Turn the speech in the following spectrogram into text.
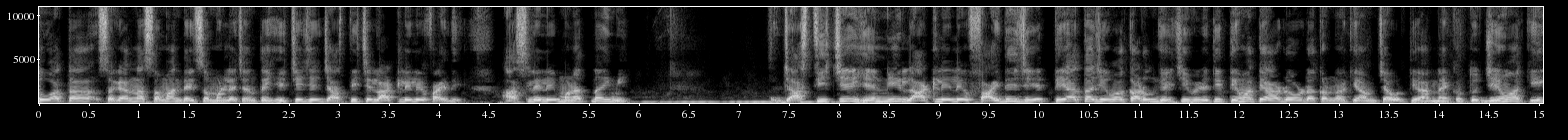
तो आता सगळ्यांना समान द्यायचं म्हणल्याच्यानंतर ह्याचे जे जास्तीचे लाटलेले फायदे असलेले म्हणत नाही मी जास्तीचे ह्यांनी लाटलेले फायदे जे ते आता जेव्हा काढून घ्यायची वेळ येते तेव्हा ते आरडाओरडा करणार की आमच्यावरती अन्याय करतो. जेव्हा की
